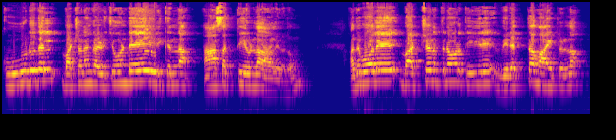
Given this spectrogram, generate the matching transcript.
കൂടുതൽ ഭക്ഷണം കഴിച്ചുകൊണ്ടേയിരിക്കുന്ന ആസക്തിയുള്ള ആളുകളും അതുപോലെ ഭക്ഷണത്തിനോട് തീരെ വിരക്തമായിട്ടുള്ള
